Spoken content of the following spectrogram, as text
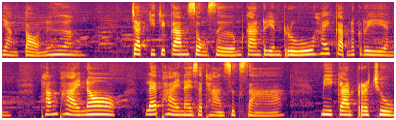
อย่างต่อเนื่อง จัดกิจกรรมส่งเสริมการเรียนรู้ให้กับนักเรียน ทั้งภายนอกและภายในสถานศึกษา มีการประชุม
